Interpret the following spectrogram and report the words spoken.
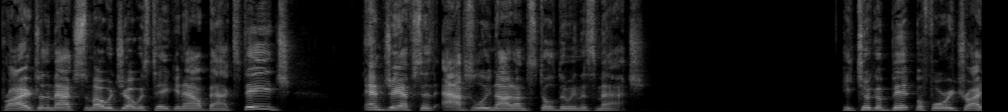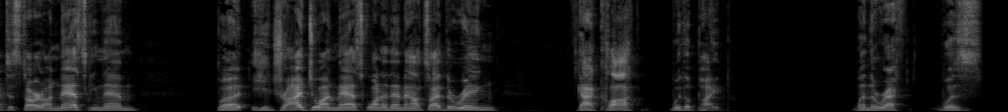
Prior to the match, Samoa Joe was taken out backstage. MJF says, Absolutely not, I'm still doing this match. He took a bit before he tried to start unmasking them, but he tried to unmask one of them outside the ring, got clocked with a pipe when the ref was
